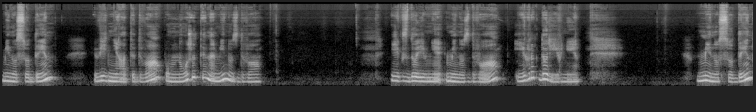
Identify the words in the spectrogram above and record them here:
Мінус 1 відняти 2 помножити на мінус 2. х дорівнює мінус 2, y дорівнює мінус 1,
